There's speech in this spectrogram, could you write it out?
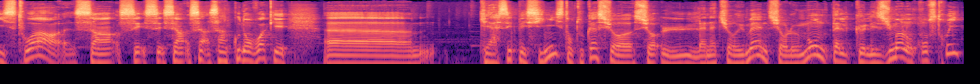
histoire. C'est un, coup d'envoi qui est... assez pessimiste en tout cas sur, la nature humaine, sur le monde tel que les humains l'ont construit.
